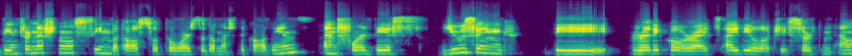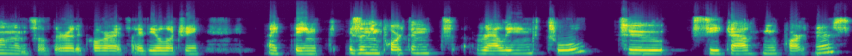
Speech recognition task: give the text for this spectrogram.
the international scene, but also towards the domestic audience. And for this, using the radical rights ideology, certain elements of the radical rights ideology, I think is an important rallying tool to seek out new partners.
